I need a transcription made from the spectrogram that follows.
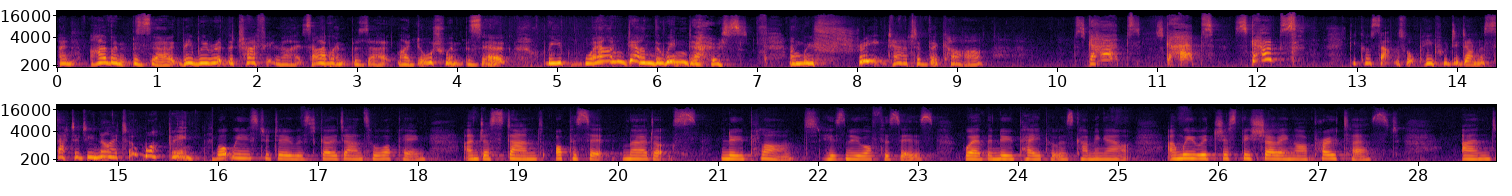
And I went berserk. We were at the traffic lights. I went berserk. My daughter went berserk. We wound down the windows and we shrieked out of the car scabs, scabs, scabs, because that was what people did on a Saturday night at Wapping. What we used to do was to go down to Wapping and just stand opposite Murdoch's new plant, his new offices, where the new paper was coming out. And we would just be showing our protest. And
